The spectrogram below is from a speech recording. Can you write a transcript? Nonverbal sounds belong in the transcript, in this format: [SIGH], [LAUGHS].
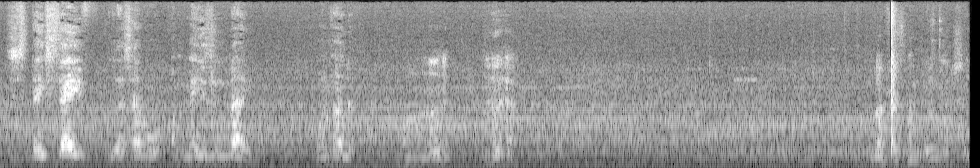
Stay safe. Let's have an amazing night. 100. 100. [LAUGHS] my first time doing that shit.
